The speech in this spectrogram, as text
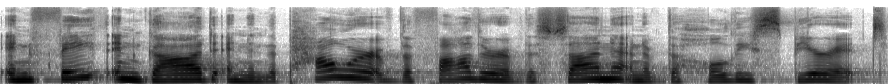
in faith in God and in the power of the Father, of the Son, and of the Holy Spirit,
